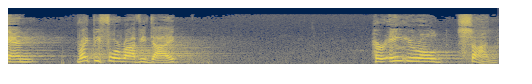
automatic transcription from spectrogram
And right before Ravi died, her eight year old son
